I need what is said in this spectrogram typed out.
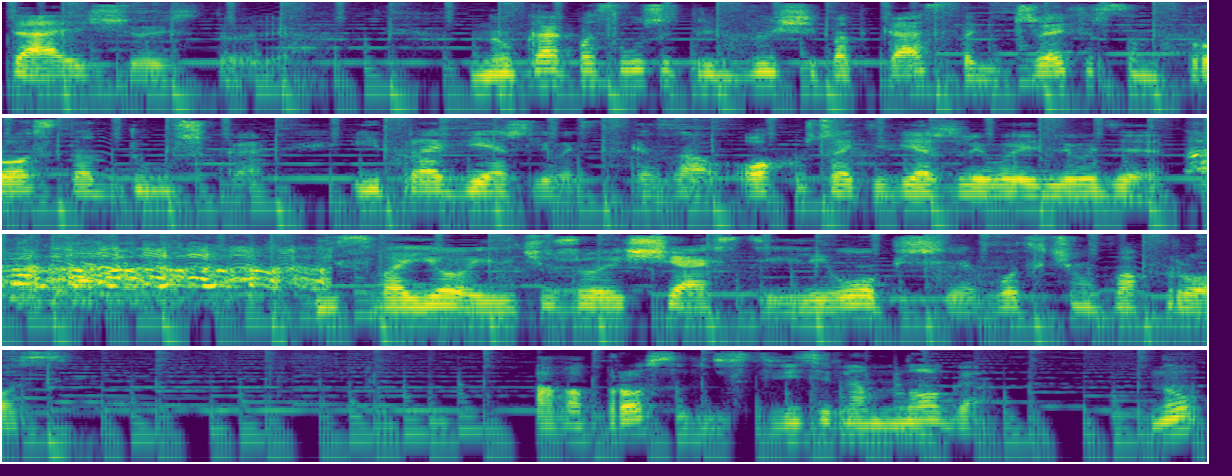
Та еще история. Ну как послушать предыдущий подкаст, так Джефферсон просто душка. И про вежливость сказал. Ох уж эти вежливые люди. И свое, или чужое счастье, или общее. Вот в чем вопрос. А вопросов действительно много. Ну,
